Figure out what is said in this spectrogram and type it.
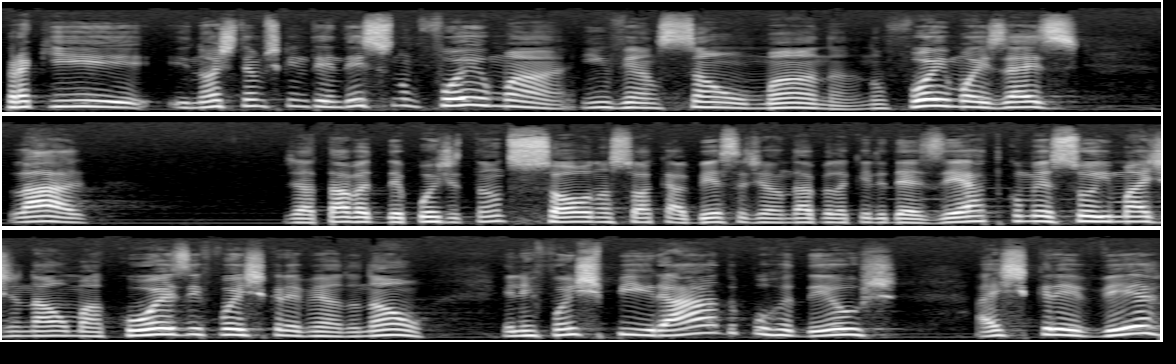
Para que e nós temos que entender isso não foi uma invenção humana, não foi Moisés lá já estava depois de tanto sol na sua cabeça de andar pelo aquele deserto, começou a imaginar uma coisa e foi escrevendo. Não, ele foi inspirado por Deus a escrever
